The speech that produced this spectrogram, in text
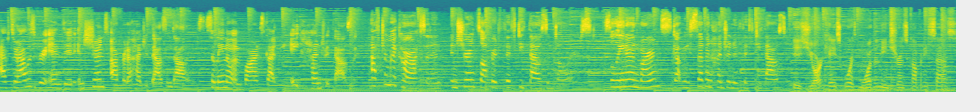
After I was rear-ended, insurance offered $100,000. Cellino and Barnes got me 800,000. After my car accident, insurance offered $50,000. Cellino and Barnes got me 750,000. Is your case worth more than the insurance company says?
